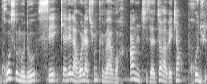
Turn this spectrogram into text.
grosso modo, c'est quelle est la relation que va avoir un utilisateur avec un produit.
